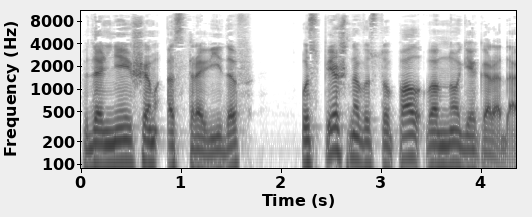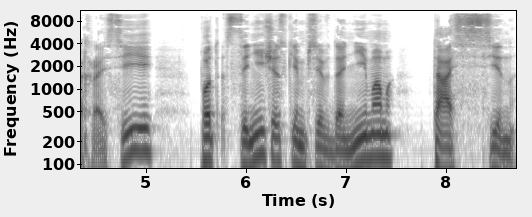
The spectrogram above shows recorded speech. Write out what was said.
В дальнейшем Островидов успешно выступал во многих городах России под сценическим псевдонимом Тассин.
